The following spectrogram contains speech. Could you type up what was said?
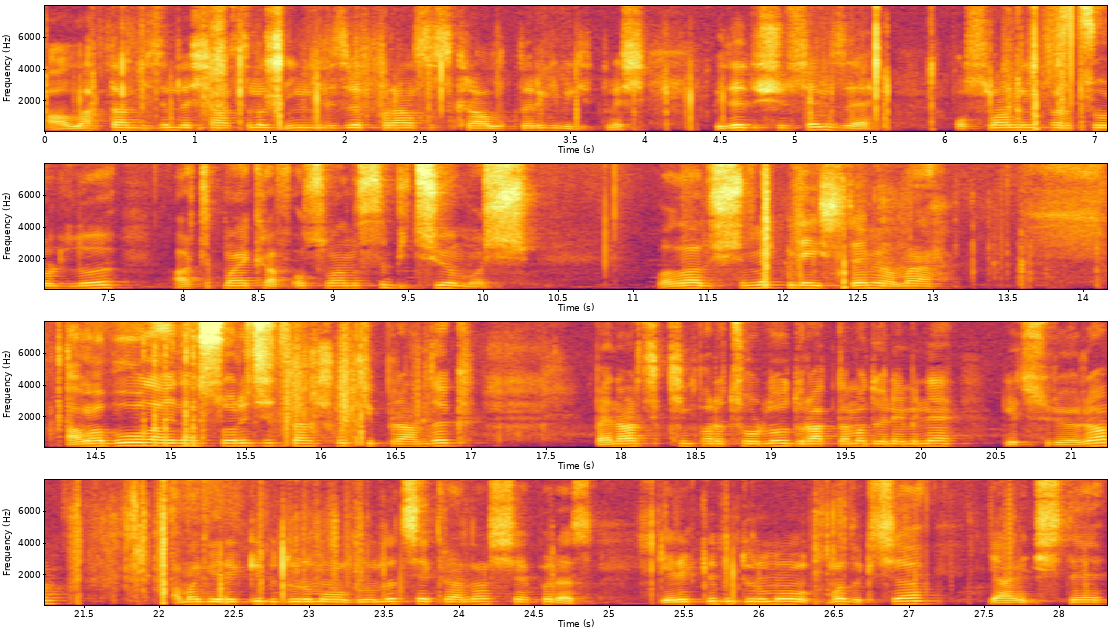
Allah'tan bizim de şansımız İngiliz ve Fransız krallıkları gibi gitmiş. Bir de düşünsenize Osmanlı İmparatorluğu artık Minecraft Osmanlısı bitiyormuş. Vallahi düşünmek bile istemiyorum ha. Ama bu olaydan sonra cidden çok yıprandık. Ben artık imparatorluğu duraklama dönemine geçiriyorum. Ama gerekli bir durum olduğunda tekrardan şey yaparız. Gerekli bir durum olmadıkça yani işte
